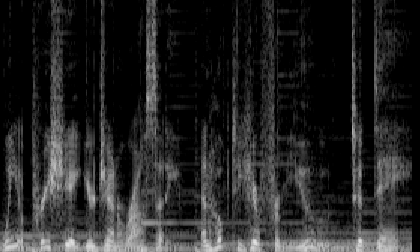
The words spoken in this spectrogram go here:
We appreciate your generosity and hope to hear from you today.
